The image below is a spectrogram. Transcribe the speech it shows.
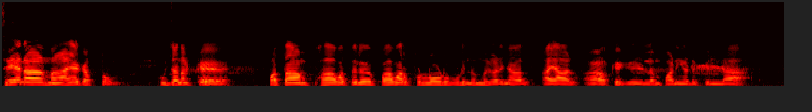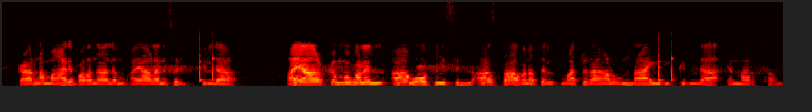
സേനാനായകത്വം കുജനക്ക് പത്താം ഭാവത്തിൽ പവർഫുള്ളോടുകൂടി നിന്ന് കഴിഞ്ഞാൽ അയാൾ ആർക്ക് കീഴിലും പണിയെടുക്കില്ല. കാരണം ആര് പറഞ്ഞാലും അയാൾ അനുസരിക്കില്ല. അയാൾക്ക് മുകളിൽ ആ ഓഫീസിൽ ആ സ്ഥാപനത്തിൽ മറ്റൊരാൾ ഉണ്ടായിരിക്കില്ല എന്നർത്ഥം.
